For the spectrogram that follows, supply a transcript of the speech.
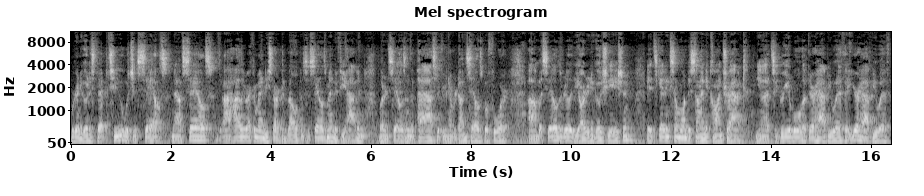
we're going to go to step two, which is sales. Now, sales, I highly recommend you start to develop as a salesman if you haven't learned sales in the past, if you've never done sales before. Um, but sales is really the art of negotiation. It's getting someone to sign a contract, you know, that's agreeable, that they're happy with, that you're happy with,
